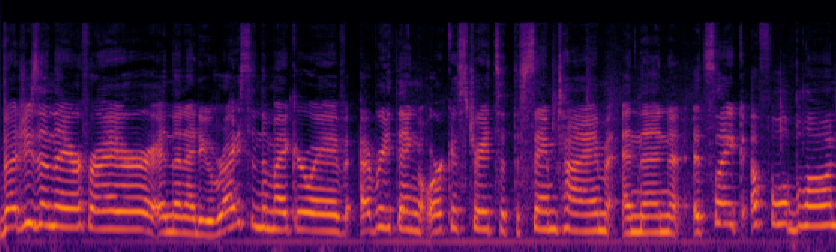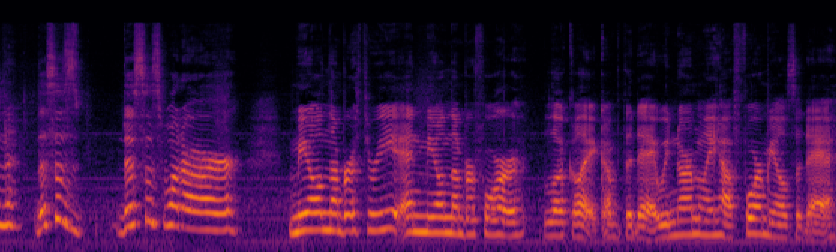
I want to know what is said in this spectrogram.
veggies in the air fryer and then I do rice in the microwave. Everything orchestrates at the same time and then it's like a full-blown this is this is what our meal number 3 and meal number 4 look like of the day. We normally have 4 meals a day.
